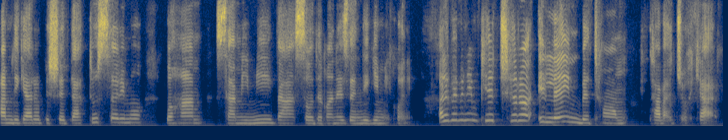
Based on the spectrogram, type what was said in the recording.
همدیگر رو به شدت دوست داریم و با هم صمیمی و صادقانه زندگی می‌کنیم. حالا ببینیم که چرا الین به تام توجه کرد.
